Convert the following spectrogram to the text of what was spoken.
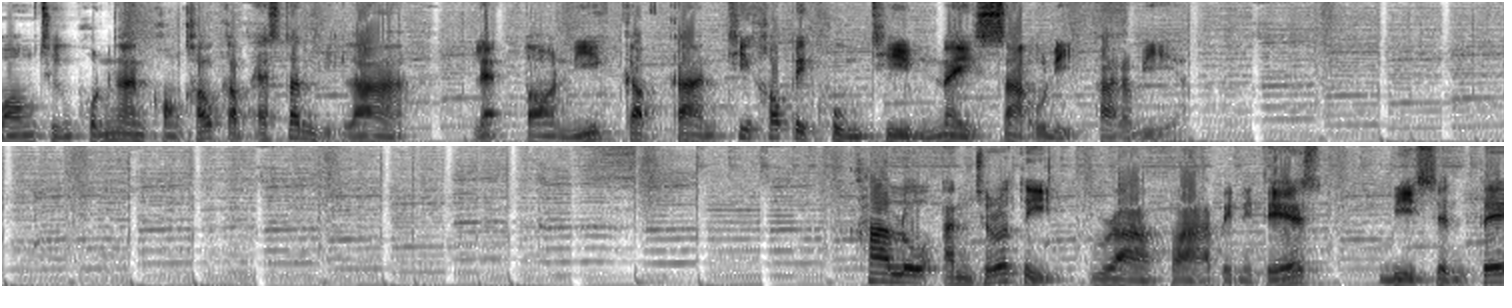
มองถึงผลงานของเขากับแอสตันวิลล่าและตอนนี้กับการที่เขาไปคุมทีมในซาอุดิอาระเบียาโล อันเชโรติ ราฟา เบนิเตสบิเซนเต้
